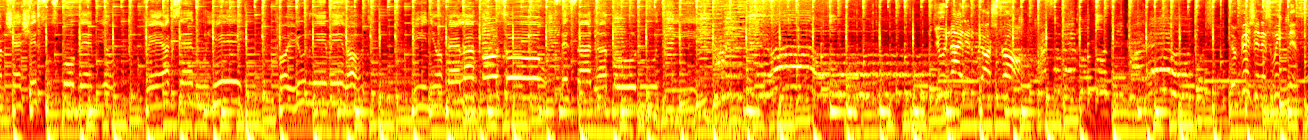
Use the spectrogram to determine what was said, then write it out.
An chèche yo nou ye yon reme lot fè la foso se sa drapo nou di United we are strong Division oh, is weakness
